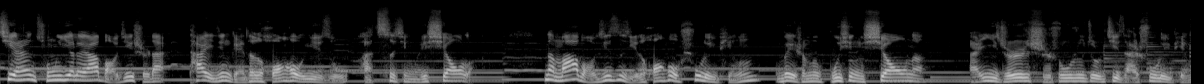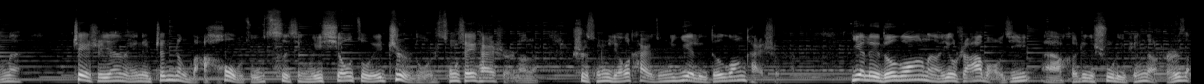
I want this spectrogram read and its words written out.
既然从耶律阿保机时代，他已经给他的皇后一族啊赐姓为萧了，那么阿保机自己的皇后述律平为什么不姓萧呢？哎，一直史书就是记载述律平呢，这是因为呢，真正把后族赐姓为萧作为制度是从谁开始的呢？是从辽太宗耶律德光开始的。耶律德光呢，又是阿保机啊和这个述律平的儿子，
